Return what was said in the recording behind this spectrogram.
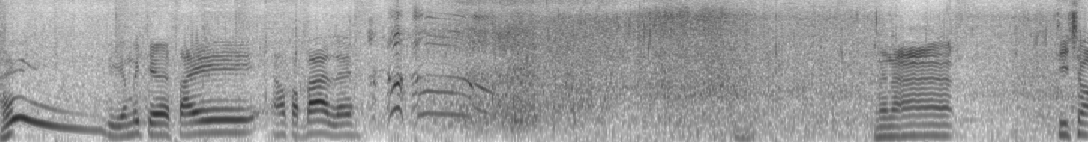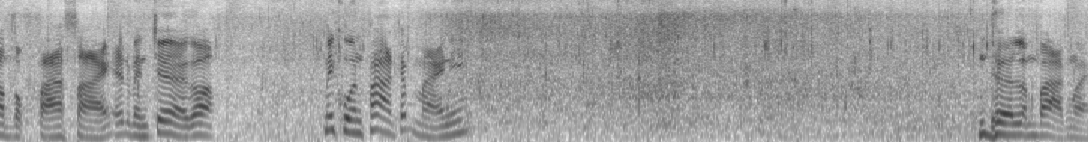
เฮ้ยยังไม่เจอไซส์เอากลับบ้านเลย นะนะที่ชอบตกปลาสายแอดเวนเจอร์ก็ไม่ควรพลาดครับหมายนี้ เดินลำบากหน่อย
